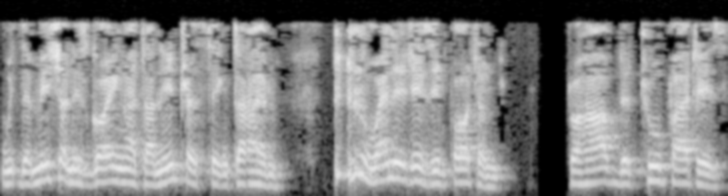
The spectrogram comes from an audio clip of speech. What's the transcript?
the mission is going at an interesting time when it is important to have the two parties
